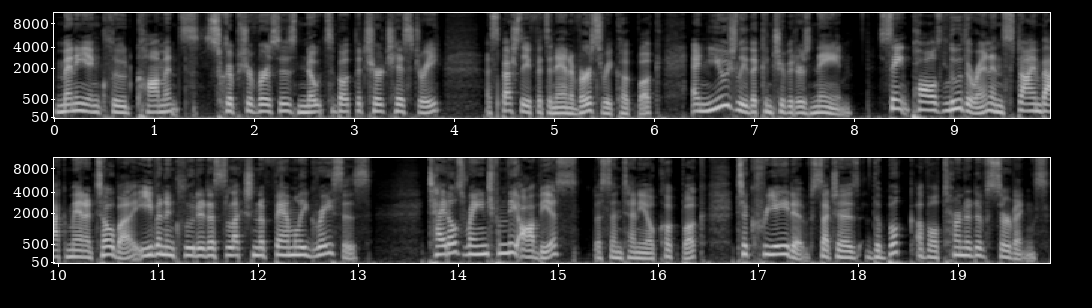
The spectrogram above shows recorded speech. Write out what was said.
Many include comments, scripture verses, notes about the church history, especially if it's an anniversary cookbook, and usually the contributor's name. St. Paul's Lutheran in Steinbach, Manitoba even included a selection of family graces. Titles range from the obvious, the Centennial Cookbook, to creative, such as The Book of Alternative Servings.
